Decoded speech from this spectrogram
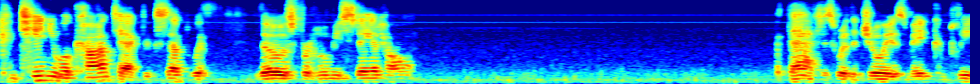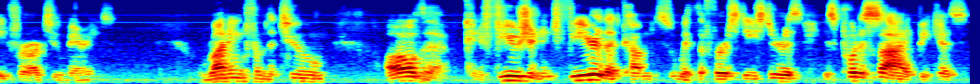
continual contact except with those for whom you stay at home. But that is where the joy is made complete for our two Marys. Running from the tomb, all the confusion and fear that comes with the first Easter is, is put aside because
